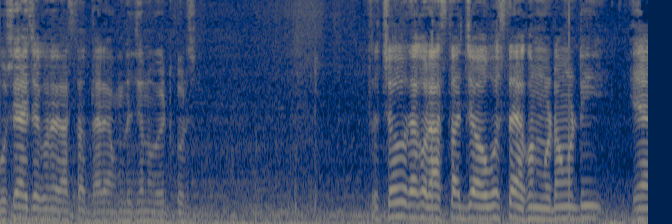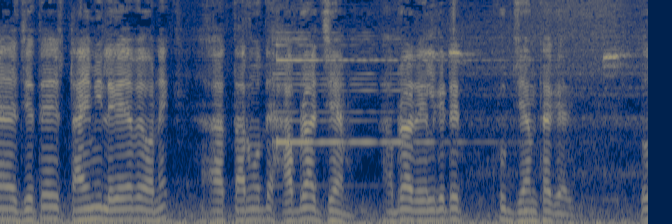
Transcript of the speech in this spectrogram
বসে আছে ওখানে রাস্তার ধারে, আমাদের জন্য ওয়েট করছে। তো চলো দেখো, রাস্তার যা অবস্থা, এখন মোটামুটি যেতে টাইমই লেগে যাবে অনেক। আর তার মধ্যে হাবড়ার জ্যাম হাবড়া রেলগেটের খুব জ্যাম থাকে আর কি। তো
